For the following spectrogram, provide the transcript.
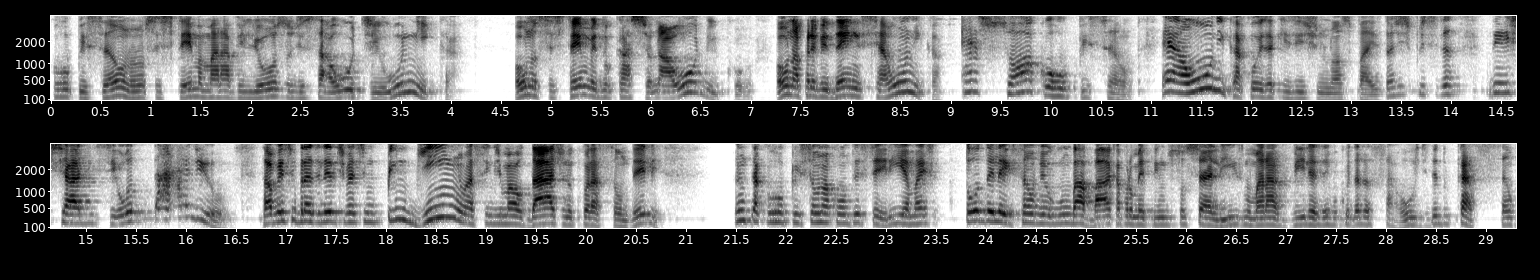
corrupção no sistema maravilhoso de saúde única? ou no sistema educacional único, ou na previdência única, é só corrupção. É a única coisa que existe no nosso país. Então a gente precisa deixar de ser otário. Talvez se o brasileiro tivesse um pinguinho assim de maldade no coração dele, tanta corrupção não aconteceria, mas toda eleição vem algum babaca prometendo socialismo, maravilhas, aí vou cuidar da saúde, da educação,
